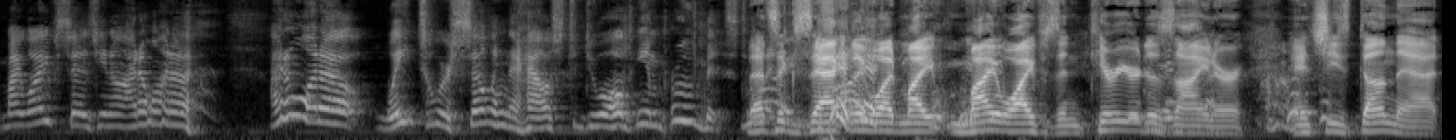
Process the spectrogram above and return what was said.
my wife says, you know, I don't want to. I don't want to wait till we're selling the house to do all the improvements. That's it." exactly what my my wife's interior designer, and she's done that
